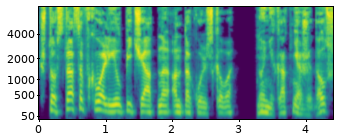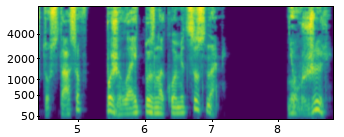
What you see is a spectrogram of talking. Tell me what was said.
что Стасов хвалил печатно Антокольского, но никак не ожидал, что Стасов пожелает познакомиться с нами. Неужели?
